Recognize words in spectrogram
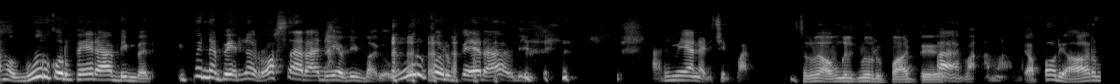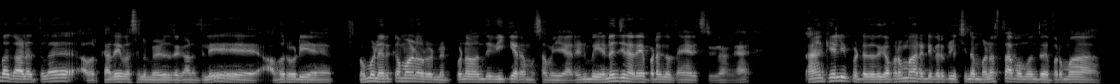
ஆமா ஊருக்கு ஒரு பேரா அப்படிம்பாரு. இப்ப என்ன பேருன்னா ரோசா ராணி அப்படிம்பாங்க. ஊருக்கு ஒரு பேரா அப்படின்னு. அருமையா நடிச்சிருப்பாங்க. சொல்லுங்க அவங்களுக்குன்னு ஒரு பாட்டு. அப்பாவுடைய ஆரம்ப காலத்துல அவர் கதை வசனம் எழுதுற காலத்திலே அவருடைய ரொம்ப நெருக்கமான ஒரு நட்புனா வந்து வி. கே. ராமசாமியா. ரெண்டு இணைஞ்சு நிறைய படங்கள் தயாரிச்சிருக்காங்க நான் கேள்விப்பட்டது அதுக்கப்புறமா ரெண்டு பேருக்குள்ள சின்ன மனஸ்தாபம் வந்து அப்புறமா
